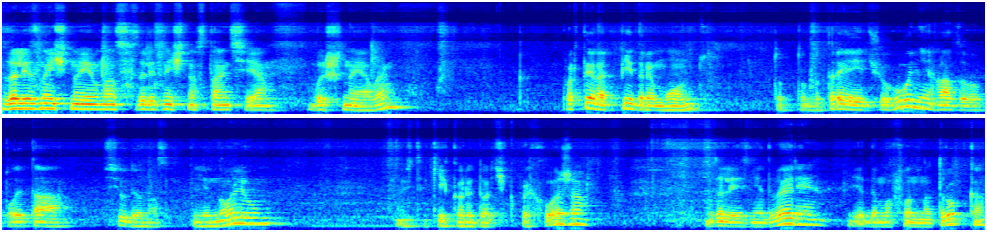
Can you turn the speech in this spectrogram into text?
залізничної. У нас залізнична станція Вишневе. Квартира під ремонт. Тобто батареї чугунні, газова плита. Всюди у нас лінолеум. Ось такий коридорчик прихожа. Залізні двері, є домофонна трубка.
